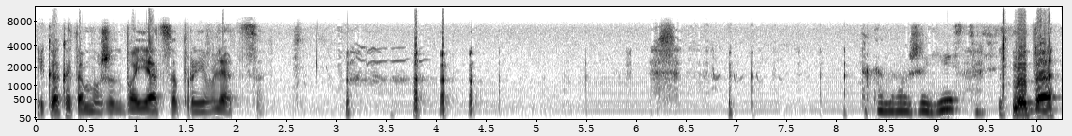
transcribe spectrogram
И как это может бояться проявляться? Так она уже есть. Ну да.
